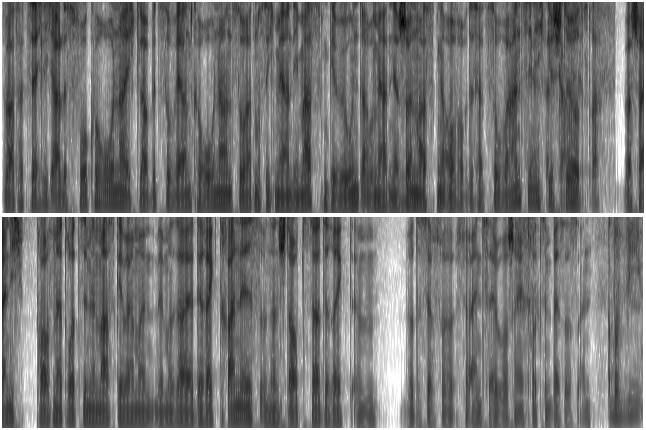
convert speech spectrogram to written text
war tatsächlich alles vor Corona. Ich glaube, jetzt so während Corona und so hat man sich mehr an die Masken gewöhnt, aber wir hatten ja schon mhm. Masken auf, aber das hat so wahnsinnig ja, gestört. Wahrscheinlich braucht man ja trotzdem eine Maske, weil man, wenn man da ja direkt dran ist und dann staubt es da direkt, ähm, wird es ja für, für einen selber wahrscheinlich trotzdem besser sein. Aber wie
